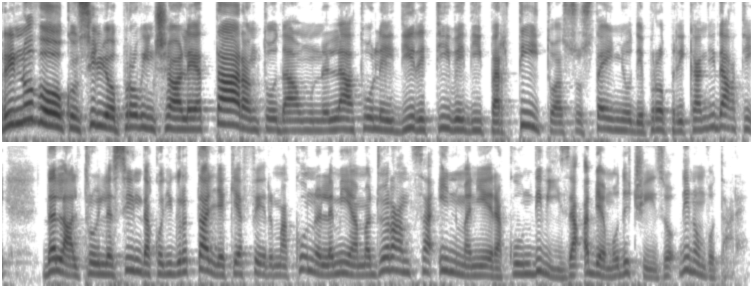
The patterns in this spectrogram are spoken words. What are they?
Rinnovo Consiglio provinciale a Taranto, da un lato le direttive di partito a sostegno dei propri candidati, dall'altro il sindaco di Grottaglia che afferma con la mia maggioranza in maniera condivisa abbiamo deciso di non votare.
